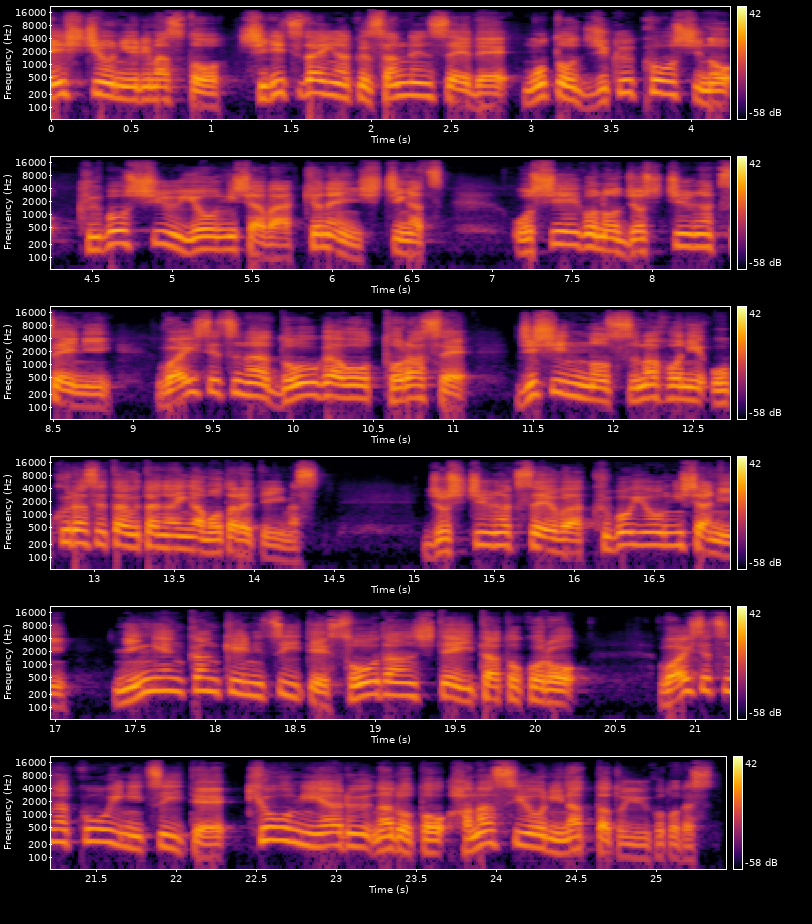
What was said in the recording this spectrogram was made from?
警視庁によりますと、私立大学3年生で元塾講師の久保修容疑者は去年7月、教え子の女子中学生にわいせつな動画を撮らせ、自身のスマホに送らせた疑いが持たれています。女子中学生は久保容疑者に人間関係について相談していたところ、わいせつな行為について興味あるなどと話すようになったということです。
